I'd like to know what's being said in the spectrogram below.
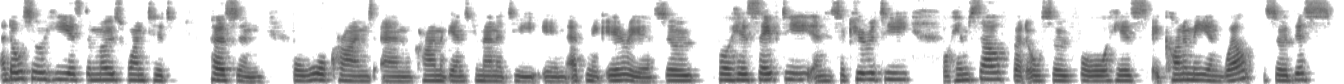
and also he is the most wanted person for war crimes and crime against humanity in ethnic area. So for his safety and security for himself, but also for his economy and wealth. So this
